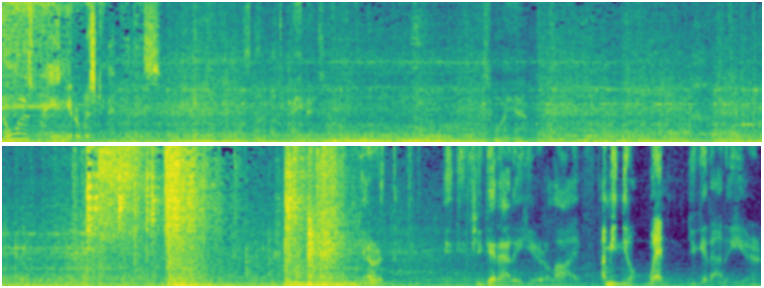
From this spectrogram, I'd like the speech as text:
No one is paying you to risk it Get out of here alive, I mean, you know when you get out of here.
